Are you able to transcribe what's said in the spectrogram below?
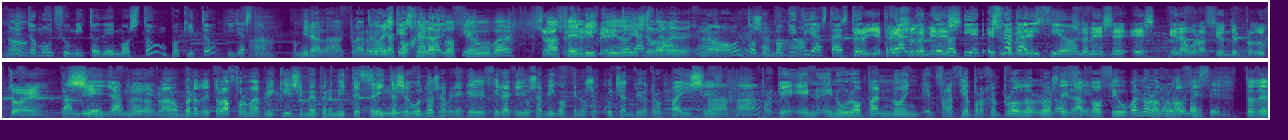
¿No? Me tomo un zumito de mosto, un poquito, y ya está. Ah, mírala, claro. No, ella es que es coge las 12 tradición. uvas, Se las hace líquido y ya se lo bebe. Ah, no, pero tomo un no. poquito y ya está. Es que Pero oye, pero realmente también no es, tiene. Es eso una también tradición. eso también es, es elaboración del producto, ¿eh? También, Sí, ya, también. Claro, claro. Bueno, de todas formas, Vicky, si me permites 30 Sí. segundos, habría que decir a aquellos amigos que nos escuchan de otros países, Ajá. porque en, en Europa, no en, en Francia, por ejemplo, Lo los de las conocen. 12 uvas no lo No conocen. Entonces,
